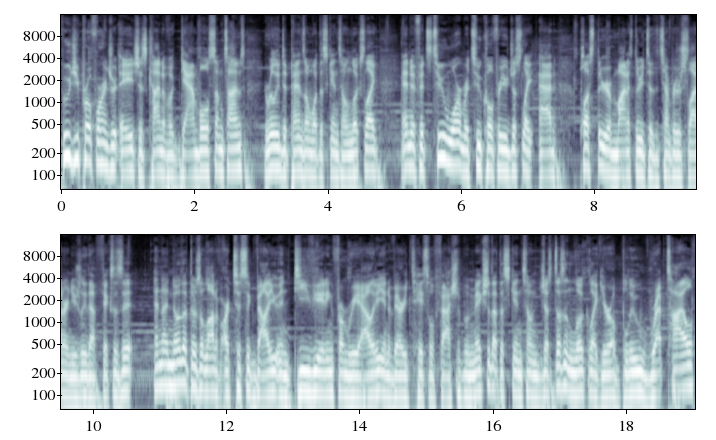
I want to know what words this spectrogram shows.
Fuji Pro 400H is kind of a gamble sometimes. It really depends on what the skin tone looks like. And if it's too warm or too cold for you, just like add plus 3 or minus 3 to the temperature slider and usually that fixes it. And I know that there's a lot of artistic value in deviating from reality in a very tasteful fashion, but make sure that the skin tone just doesn't look like you're a blue reptile.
